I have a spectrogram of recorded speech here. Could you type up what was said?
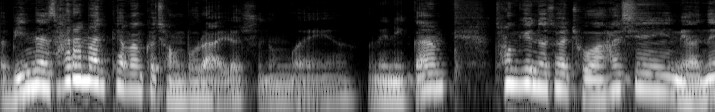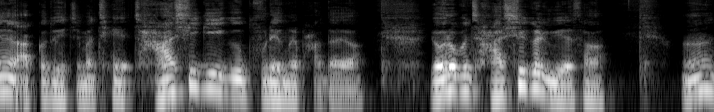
그러니까 믿는 사람한테만 그 정보를 알려주는 거예요. 그러니까 청기누설 좋아하시면은 아까도 했지만 제 자식이 그 불행을 받아요. 여러분 자식을 위해서 어?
